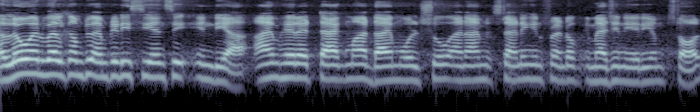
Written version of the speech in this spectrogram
Hello and welcome to MTD CNC India. I am here at Tagma Die Mold Show and I'm standing in front of Imaginarium stall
